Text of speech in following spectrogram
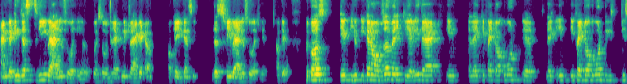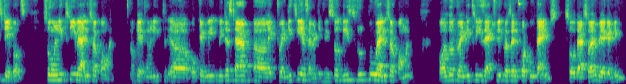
I'm getting just three values over here. Okay, so let me drag it up. Okay, you can see just three values over here. Okay, because if you, you can observe very clearly that in like if i talk about uh, like in, if i talk about these these tables so only three values are common okay only uh, okay we, we just have uh, like 23 and 73 so these two, two values are common. Although 23 is actually present for two times so that's why we are getting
